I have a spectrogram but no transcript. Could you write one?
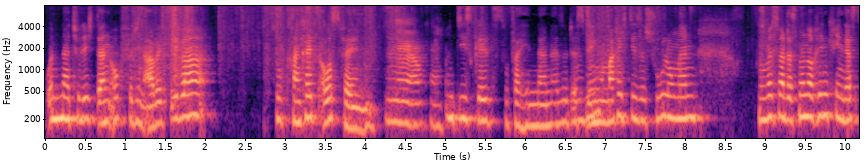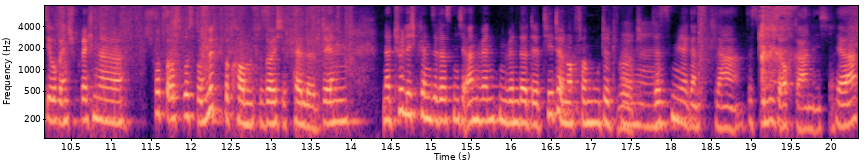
und natürlich dann auch für den Arbeitgeber zu Krankheitsausfällen. Ja, okay. Und dies gilt es zu verhindern. Also deswegen mache ich diese Schulungen. Nun müssen wir das nur noch hinkriegen, dass die auch entsprechende Schutzausrüstung mitbekommen für solche Fälle. Denn natürlich können sie das nicht anwenden, wenn da der Täter noch vermutet wird. Das ist mir ganz klar. Das will ich auch gar nicht. Ja,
